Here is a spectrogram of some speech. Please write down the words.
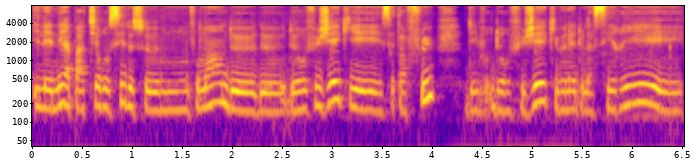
Il est né à partir aussi de ce mouvement de, de, de réfugiés qui est cet afflux de, de réfugiés qui venaient de la Syrie et,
